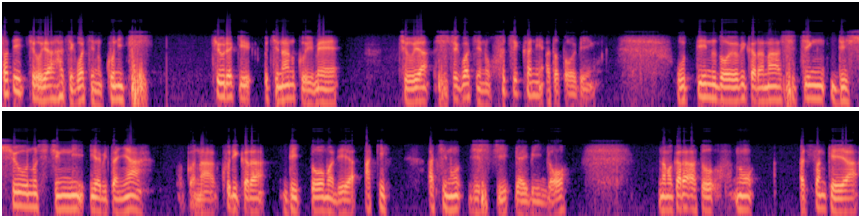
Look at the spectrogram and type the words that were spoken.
さて昼夜8月の9日。旧暦うちなんくいめ。昼夜7月の2日にあたとびんウッティンの土曜日からな七鎮立秋の七鎮にやびたんや。こな栗から立冬までや秋あちの実施やいびんど生からあとのあちさん系や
